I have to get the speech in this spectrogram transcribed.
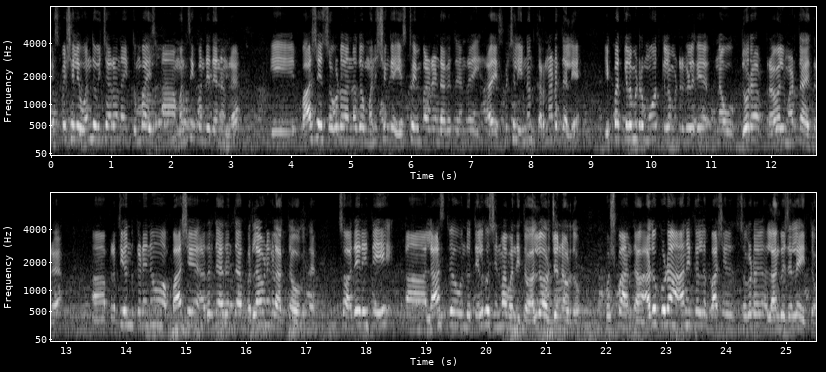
ಎಸ್ಪೆಷಲಿ ಒಂದು ವಿಚಾರ ನನಗೆ ತುಂಬ ಮನಸ್ಸಿಗೆ ಬಂದಿದ್ದೇನೆಂದರೆ ಈ ಭಾಷೆ ಸೊಗಡು ಅನ್ನೋದು ಮನುಷ್ಯನಿಗೆ ಎಷ್ಟು ಇಂಪಾರ್ಟೆಂಟ್ ಆಗುತ್ತೆ ಅಂದರೆ ಎಸ್ಪೆಷಲಿ ಇನ್ನೊಂದು ಕರ್ನಾಟಕದಲ್ಲಿ ಇಪ್ಪತ್ತು ಕಿಲೋಮೀಟ್ರ್, ಮೂವತ್ತು ಕಿಲೋಮೀಟ್ರ್ಗಳಿಗೆ ನಾವು ದೂರ ಟ್ರಾವೆಲ್ ಮಾಡ್ತಾ ಇದ್ದರೆ ಪ್ರತಿಯೊಂದು ಕಡೆನೂ ಭಾಷೆ ಅದರದ್ದೇ ಆದಂಥ ಬದಲಾವಣೆಗಳಾಗ್ತಾ ಹೋಗುತ್ತೆ. ಸೊ ಅದೇ ರೀತಿ ಲಾಸ್ಟ್ ಒಂದು ತೆಲುಗು ಸಿನಿಮಾ ಬಂದಿತ್ತು, ಅಲ್ಲು ಅರ್ಜುನ್ ಅವ್ರದ್ದು ಪುಷ್ಪ ಅಂತ. ಅದು ಕೂಡ ಆನೆಕಲ್ ಭಾಷೆ ಸೊಗಡು ಲ್ಯಾಂಗ್ವೇಜಲ್ಲೇ ಇತ್ತು.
